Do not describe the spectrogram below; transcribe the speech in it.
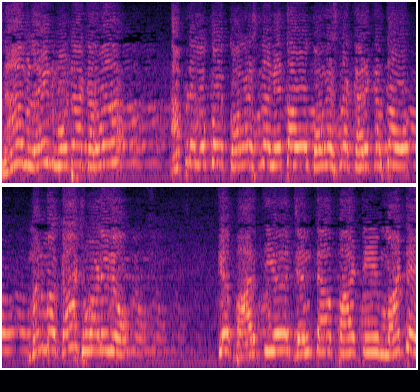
નામ લઈને મોટા કરવા. આપણે લોકો કોંગ્રેસના નેતાઓ, કોંગ્રેસના કાર્યકર્તાઓ મનમાં ગાંઠ વાળી લ્યો. કે ભારતીય જનતા પાર્ટી માટે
